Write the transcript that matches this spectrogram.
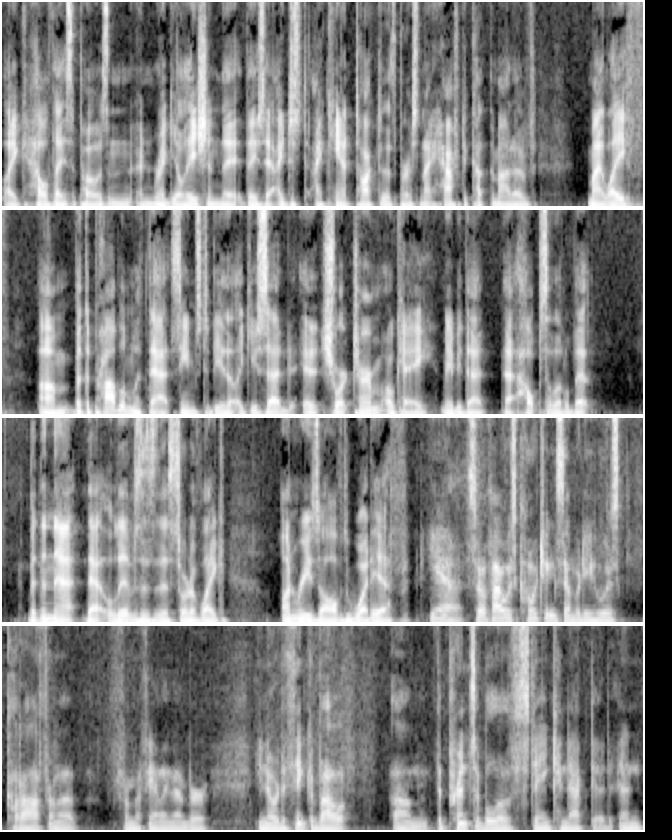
like health, I suppose, and, and regulation, they they say I just I can't talk to this person. I have to cut them out of my life. Um, but the problem with that seems to be that, like you said, short term, okay, maybe that that helps a little bit but then that that lives as this sort of like unresolved what if. Yeah. So if I was coaching somebody who was cut off from a from a family member, you know, to think about um, the principle of staying connected and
